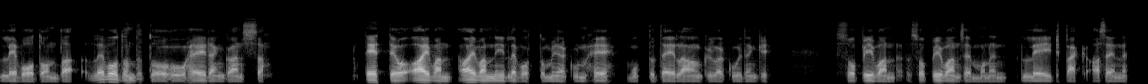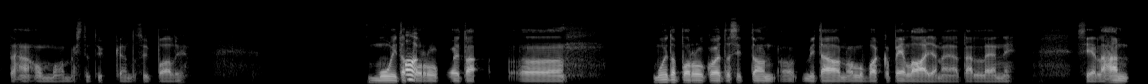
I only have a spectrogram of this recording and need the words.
levotonta, levotonta touhua heidän kanssa. Te ette ole aivan, aivan niin levottomia kuin he, mutta teillä on kyllä kuitenkin sopivan, sopivan semmoinen laid back asenne tähän hommaan, mistä tykkään tosi paljon. Muita O- porukoita, öö, muita porukoita sitten on, mitä on ollut vaikka pelaajana ja tälleen, niin siellähän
